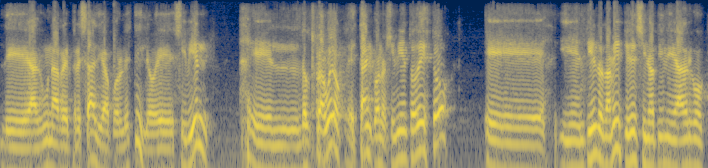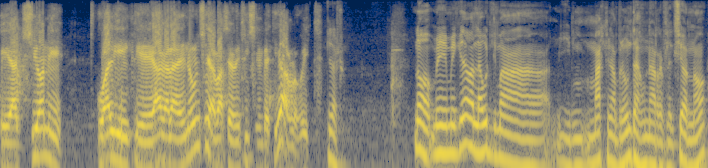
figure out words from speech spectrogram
de alguna represalia por el estilo. Eh, si bien el doctor Abuelo está en conocimiento de esto, y entiendo también que si no tiene algo que accione o alguien que haga la denuncia, va a ser difícil investigarlo, ¿viste? Claro. No, me, me quedaba la última, y más que una pregunta, es una reflexión, ¿no?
